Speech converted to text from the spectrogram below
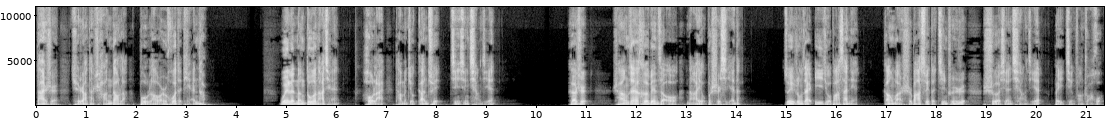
但是却让他尝到了不劳而获的甜头。为了能多拿钱，后来他们就干脆进行抢劫。可是，常在河边走，哪有不湿鞋的？最终，在一九八三年，刚满十八岁的金春日涉嫌抢劫被警方抓获，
